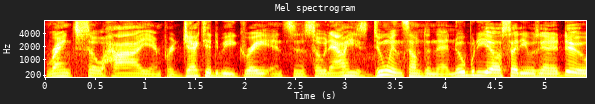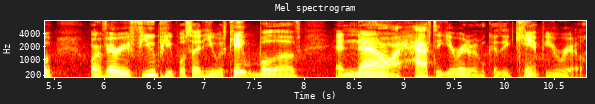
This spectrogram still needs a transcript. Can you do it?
ranked so high and projected to be great and so, so now he's doing something that nobody else said he was going to do or very few people said he was capable of and now I have to get rid of him because it can't be real.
